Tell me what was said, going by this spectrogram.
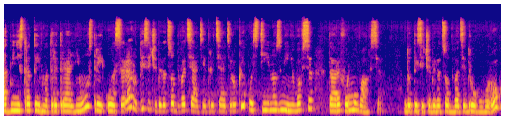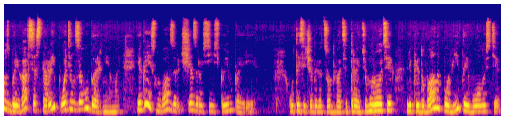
Адміністративно-територіальний устрій УСРР у 1920-30 роки постійно змінювався та реформувався. До 1922 року зберігався старий поділ за губерніями, який існував ще за Російської імперії. У 1923 році ліквідували повіти і волості,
